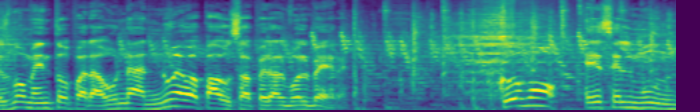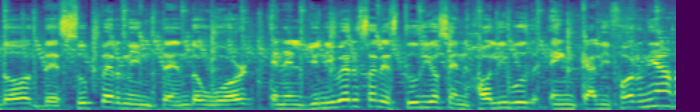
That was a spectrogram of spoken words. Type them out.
Es momento para una nueva pausa, pero al volver. ¿Cómo es el mundo de Super Nintendo World en el Universal Studios en Hollywood, en California?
